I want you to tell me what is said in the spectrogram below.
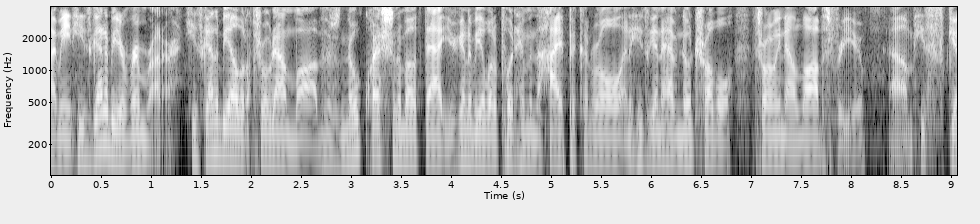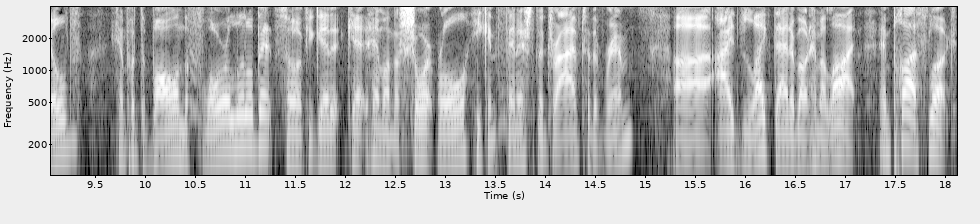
I mean, he's going to be a rim runner. He's going to be able to throw down lobs. There's no question about that. You're going to be able to put him in the high pick and roll, and he's going to have no trouble throwing down lobs for you. Um, he's skilled. Can put the ball on the floor a little bit. So if you get it, get him on the short roll, he can finish the drive to the rim. Uh, I like that about him a lot. And plus, look,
